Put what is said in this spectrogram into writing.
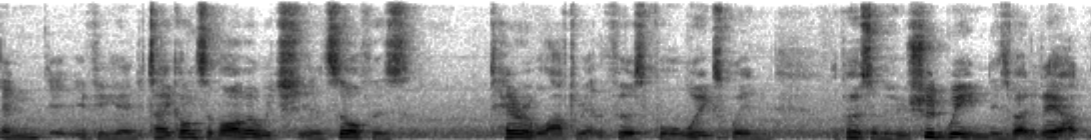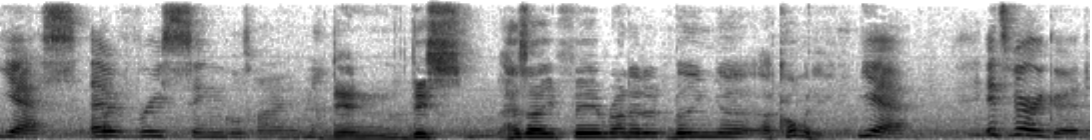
and if you're going to take on Survivor, which in itself is terrible after about the first four weeks when the person who should win is voted out, Yes, every single time. then this has a fair run at it being a, a comedy. Yeah, it's very good.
